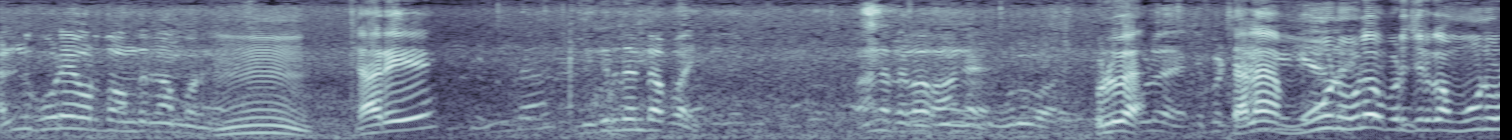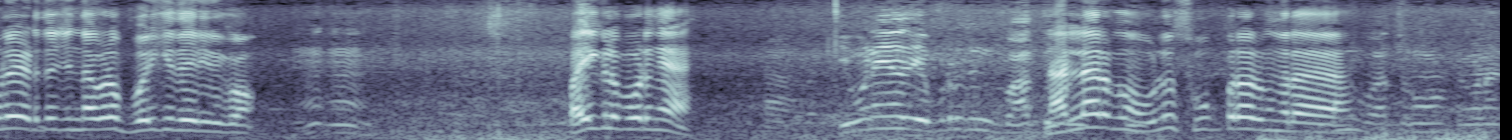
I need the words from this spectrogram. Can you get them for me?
கல்லு கூட ஒருத்தன் வந்திருக்கான் பாருங்க. ம். யாரு? திகிருதண்டா பாய். வாங்க தல வாங்க. உழுவ. தல மூணு உழவு பிடிச்சிருக்கோம். மூணு உழவு எடுத்து வச்சிருந்தா கூட பொறிக்க தேறி இருக்கும். ம், ம். பைக்கில் போடுங்க. இவனையாவது எப்படி இருக்குன்னு பார்த்து நல்லா இருக்கும். உழவு சூப்பரா இருக்கும் தல. பார்த்துருவோம் இவனை.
